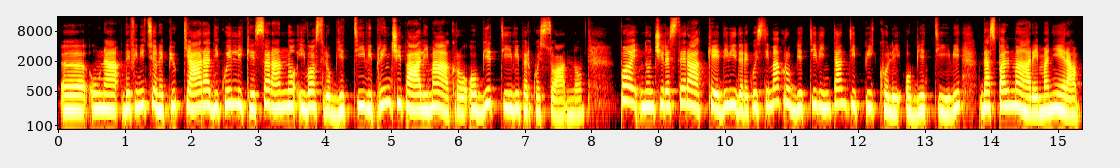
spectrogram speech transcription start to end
eh, una definizione più chiara di quelli che saranno i vostri obiettivi principali, macro obiettivi per questo anno. Poi non ci resterà che dividere questi macro obiettivi in tanti piccoli obiettivi da spalmare in maniera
